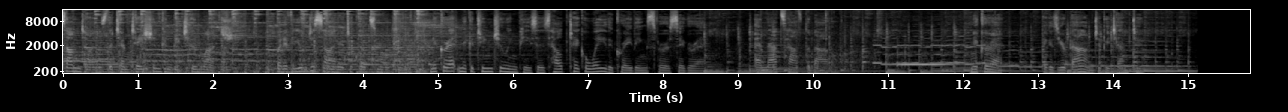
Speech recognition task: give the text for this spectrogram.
Sometimes the temptation can be too much. But if you've decided to quit smoking, Nicorette nicotine chewing pieces help take away the cravings for a cigarette. And that's half the battle. Nicorette, because you're bound to be tempted.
